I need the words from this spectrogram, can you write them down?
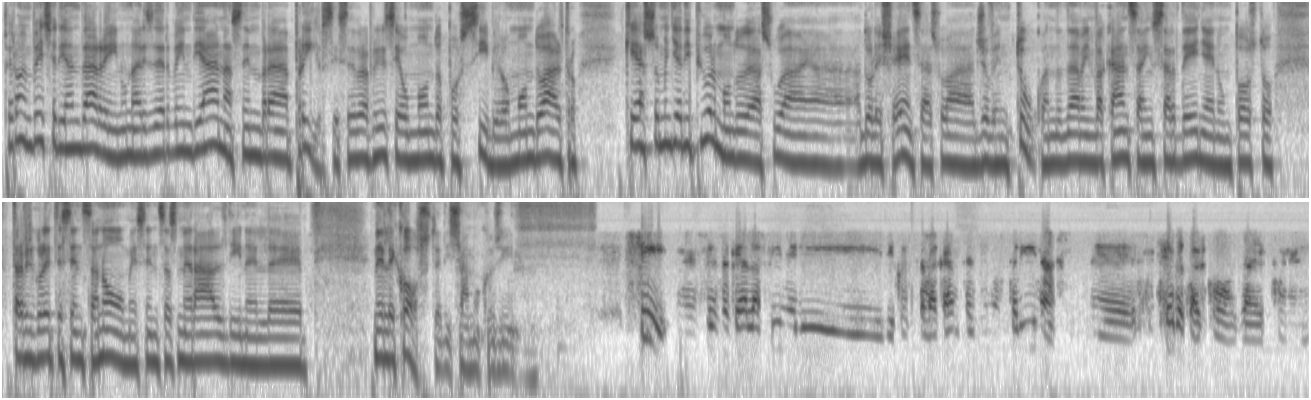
però invece di andare in una riserva indiana sembra aprirsi, sembra aprirsi a un mondo possibile, un mondo altro che assomiglia di più al mondo della sua eh, adolescenza, della sua gioventù, quando andava in vacanza in Sardegna in un posto, tra virgolette, senza nome, senza smeraldi nelle, nelle coste, diciamo così. Sì, nel senso che alla fine di, di questa vacanza di Nostrina eh, succede qualcosa, ecco, nel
